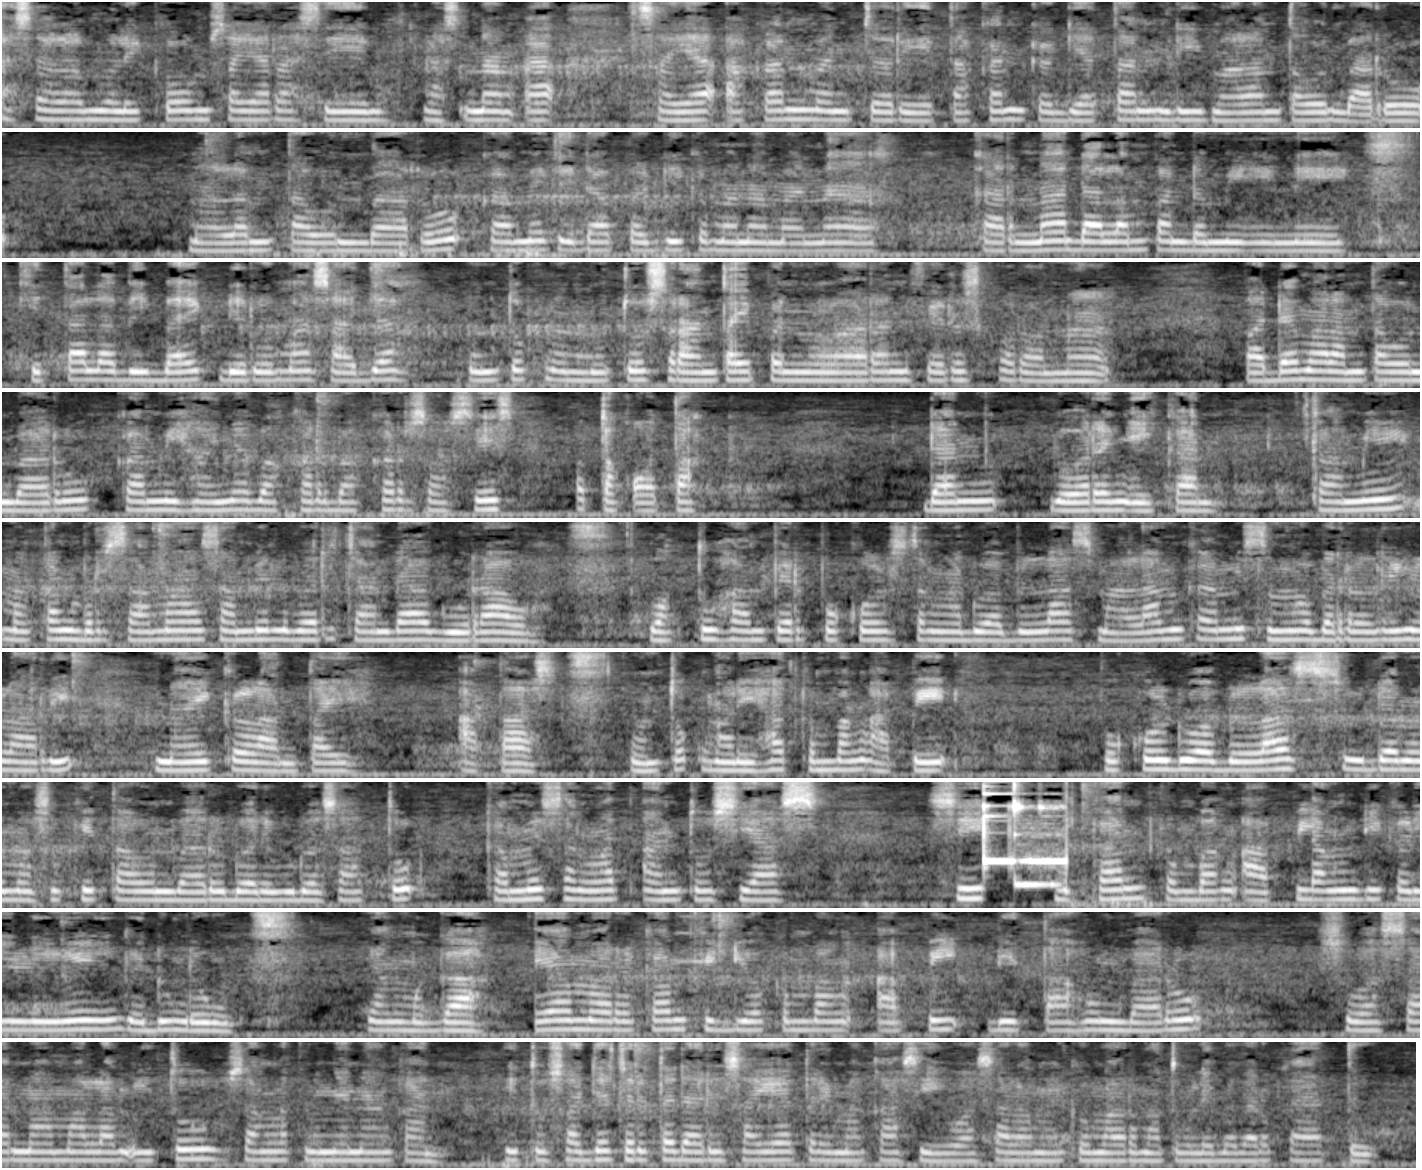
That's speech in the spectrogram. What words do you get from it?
Assalamualaikum, saya Rasim, kelas 6A. Saya akan menceritakan kegiatan di malam tahun baru. Malam tahun baru, kami tidak pergi ke mana-mana karena dalam pandemi ini kita lebih baik di rumah saja untuk memutus rantai penularan virus corona. Pada malam tahun baru, kami hanya bakar-bakar sosis, otak-otak, dan goreng ikan. Kami makan bersama sambil bercanda gurau. Waktu hampir pukul setengah dua belas malam, kami semua berlari-lari naik ke lantai atas untuk melihat kembang api. Pukul 12 sudah memasuki tahun baru 2021. Kami sangat antusias si ikan kembang api yang dikelilingi gedung-gedung yang megah. Saya merekam video kembang api di tahun baru Suasana malam itu sangat menyenangkan. Itu saja cerita dari saya. Terima kasih. Wassalamualaikum warahmatullahi wabarakatuh.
